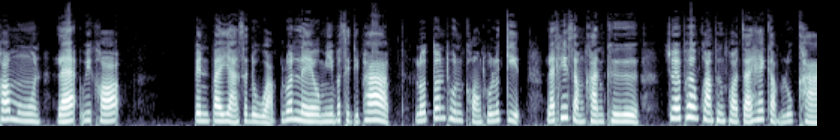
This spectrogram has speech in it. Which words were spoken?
ข้อมูลและวิเคราะห์ เป็นไปอย่างสะดวกรวดเร็วมีประสิทธิภาพ ลดต้นทุนของธุรกิจ และที่สำคัญคือ ช่วยเพิ่มความพึงพอใจให้กับลูกค้า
